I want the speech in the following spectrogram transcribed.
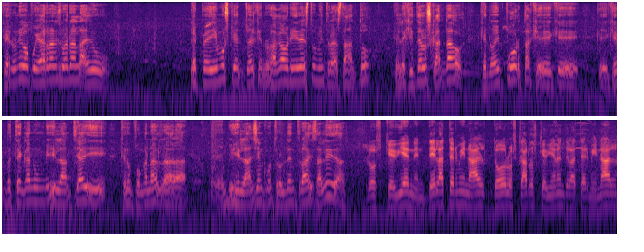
que el único que podía cerrar eso era la EDU. Le pedimos que entonces que nos haga abrir esto mientras tanto, que le quite los candados, que no importa que, que- que- que tengan un vigilante ahí, que lo pongan a la, en vigilancia, en control de entrada y salida. Los que vienen de la terminal, todos los carros que vienen de la terminal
